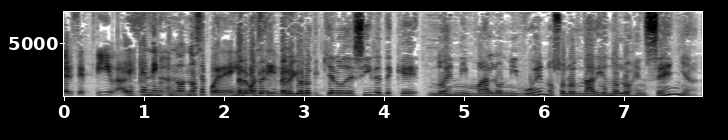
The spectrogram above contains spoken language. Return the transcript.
perceptivas. Es que no, no, se puede, es imposible. Pero, yo lo que quiero decir es de que no es ni malo ni bueno, solo nadie nos los enseña.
